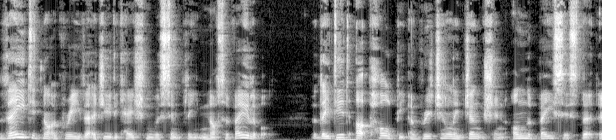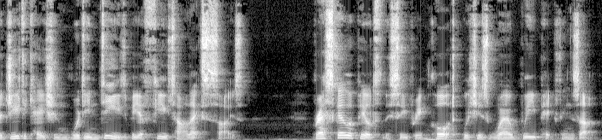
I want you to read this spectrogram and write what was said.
they did not agree that adjudication was simply not available, but they did uphold the original injunction on the basis that adjudication would indeed be a futile exercise. Bresco appealed to the Supreme Court, which is where we pick things up.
